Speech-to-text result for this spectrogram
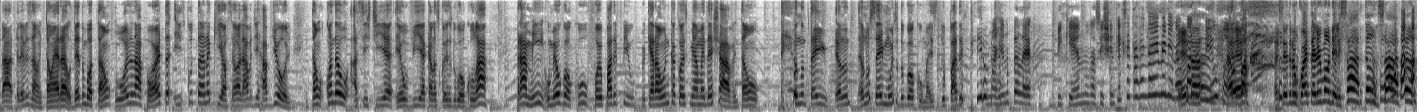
da televisão. Então era o dedo no botão, o olho na porta e escutando aqui, ó. Você olhava de rabo de olho. Então, quando eu assistia, eu via aquelas coisas do Goku lá. Pra mim, o meu Goku foi o Padre Pio, porque era a única coisa que minha mãe deixava. Então, eu não tenho, eu não, eu não sei muito do Goku, mas do Padre Pio Imagina o Peleco pequeno assistindo. O que, que você tá vendo aí, menino? É o Eita. Padre Pio, mano. é o É. Pa- Aí você entra no quarto e ele é o irmão dele. Satã, Satã.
